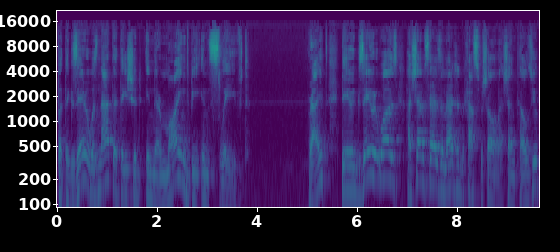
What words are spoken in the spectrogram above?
But the gzera was not that they should, in their mind, be enslaved right? The Xer was Hashem says, imagine Chas v'shalom. Hashem tells you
